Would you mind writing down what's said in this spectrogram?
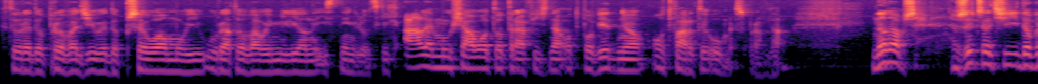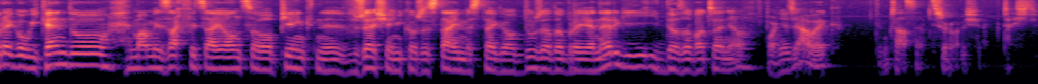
które doprowadziły do przełomu i uratowały miliony istnień ludzkich, ale musiało to trafić na odpowiednio otwarty umysł, prawda? No dobrze, życzę Ci dobrego weekendu. Mamy zachwycająco piękny wrzesień, korzystajmy z tego. Dużo dobrej energii i do zobaczenia w poniedziałek. Tymczasem trzymaj się. Cześć.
